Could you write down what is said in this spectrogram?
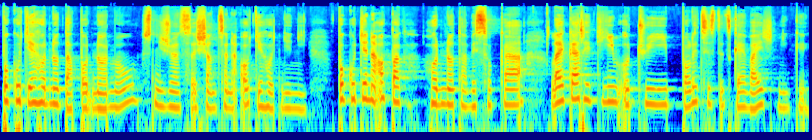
Pokud je hodnota pod normou, snižuje se šance na otěhotnění. Pokud je naopak hodnota vysoká, lékaři tím určují policistické vaječníky.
